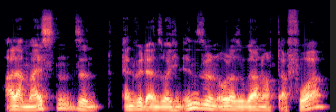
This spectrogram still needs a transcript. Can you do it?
allermeisten sind entweder in solchen Inseln oder sogar noch davor.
